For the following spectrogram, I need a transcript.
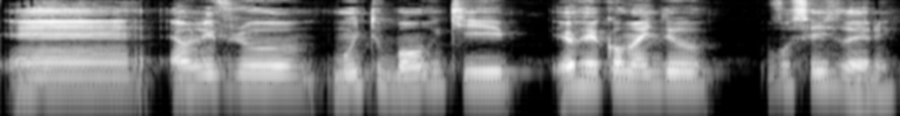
é, é um livro muito bom que eu recomendo vocês lerem.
